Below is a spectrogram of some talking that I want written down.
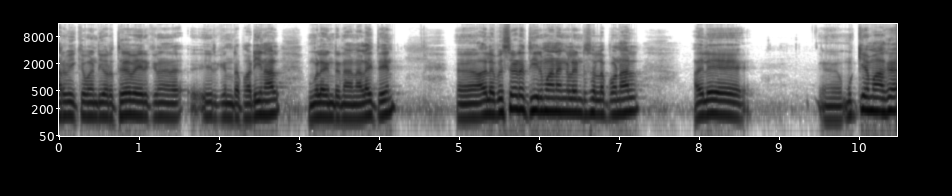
அறிவிக்க வேண்டிய ஒரு தேவை இருக்கிற படியினால் உங்களை இன்று நான் அழைத்தேன். அதில் விசேட தீர்மானங்கள் என்று சொல்லப்போனால் அதிலே முக்கியமாக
